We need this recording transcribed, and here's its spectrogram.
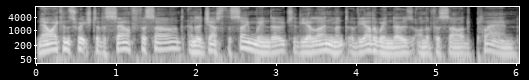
Now I can switch to the south facade and adjust the same window to the alignment of the other windows on the facade plan.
